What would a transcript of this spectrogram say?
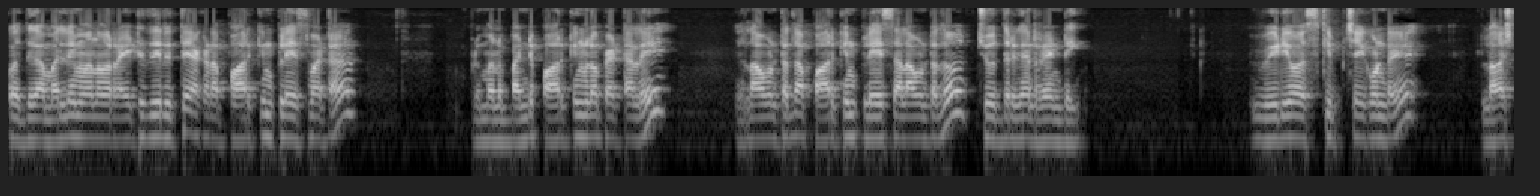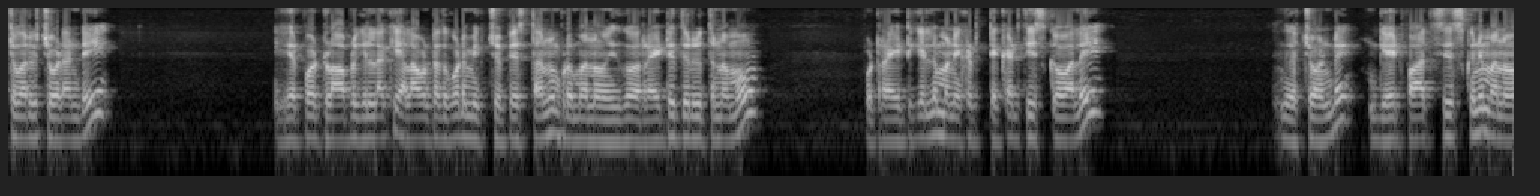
కొద్దిగా మళ్ళీ మనం రైట్ తిరిగితే అక్కడ పార్కింగ్ ప్లేస్ మాట. ఇప్పుడు మన బండి పార్కింగ్లో పెట్టాలి. ఎలా ఉంటుందో ఆ పార్కింగ్ ప్లేస్ ఎలా ఉంటుందో చూద్దరు కానీ రండి. వీడియో స్కిప్ చేయకుండా లాస్ట్ వరకు చూడండి. ఎయిర్పోర్ట్ లోపలికి వెళ్ళాక ఎలా ఉంటుందో కూడా మీకు చూపిస్తాను. ఇప్పుడు మనం ఇదిగో రైట్ తిరుగుతున్నాము. ఇప్పుడు రైట్కి వెళ్ళి మనం ఇక్కడ టికెట్ తీసుకోవాలి. చూడండి గేట్ పాత్ తీసుకుని మనం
